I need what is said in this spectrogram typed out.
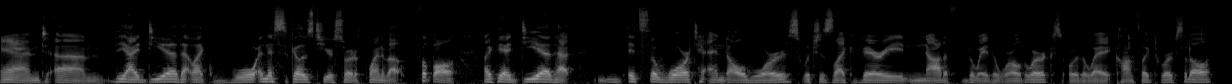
And um, the idea that like war and this goes to your sort of point about football like the idea that it's the war to end all wars which is like very not the way the world works or the way conflict works at all.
